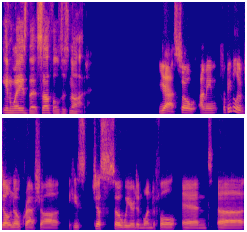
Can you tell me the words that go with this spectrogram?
in ways that Southwell's is not? Yeah, so I mean, for people who don't know Crashaw, he's just so weird and wonderful, and uh,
